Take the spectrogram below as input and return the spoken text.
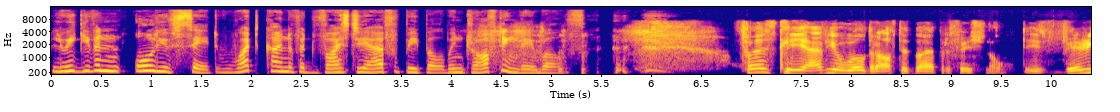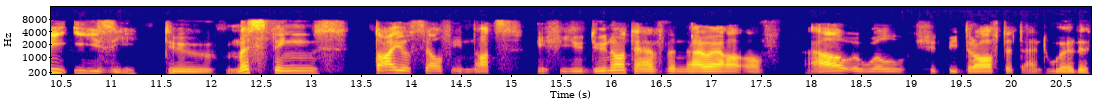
Louis, given all you've said, what kind of advice do you have for people when drafting their wills? Firstly, have your will drafted by a professional. It is very easy to miss things, tie yourself in knots if you do not have the know-how of how a will should be drafted and worded.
